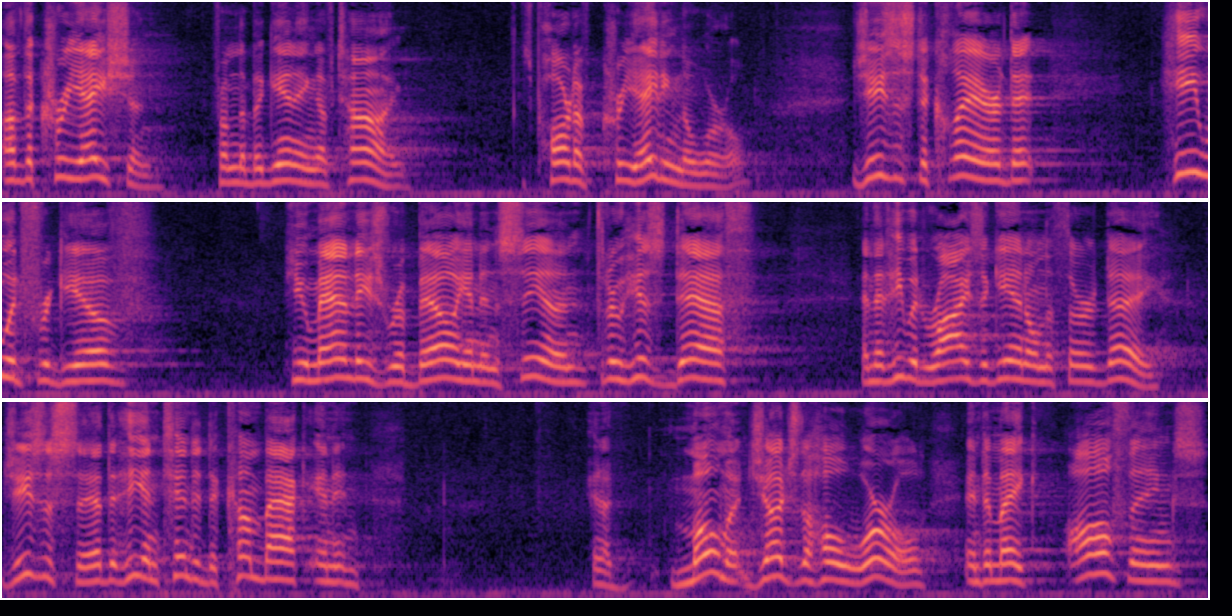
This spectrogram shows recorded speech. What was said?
of the creation from the beginning of time. He's part of creating the world. Jesus declared that he would forgive humanity's rebellion and sin through his death and that he would rise again on the third day. Jesus said that he intended to come back and in, in a moment judge the whole world and to make all things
